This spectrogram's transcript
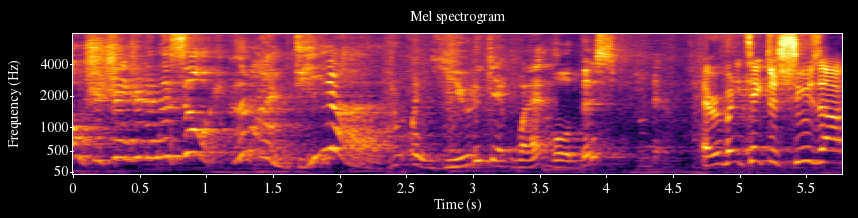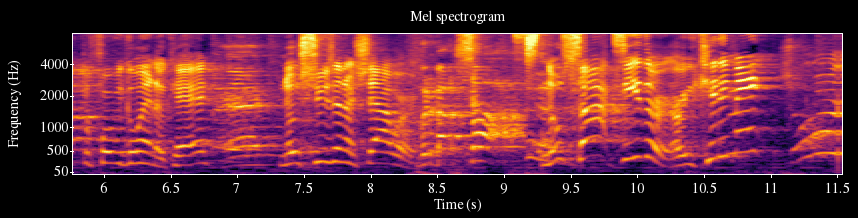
Oh, she changed it into silk. Good idea. I don't want you to get wet. Hold this. Everybody take their shoes off before we go in, okay? Uh, no shoes in our shower. What about socks? No socks either. Are you kidding me? sure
